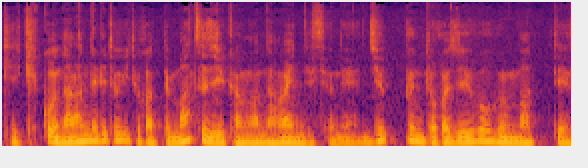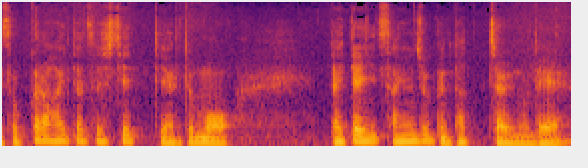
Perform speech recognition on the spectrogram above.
結構並んでる時とかって待つ時間が長いんですよね。10分とか15分待ってそこから配達してってやるともう大体3 4 0分経っちゃうので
